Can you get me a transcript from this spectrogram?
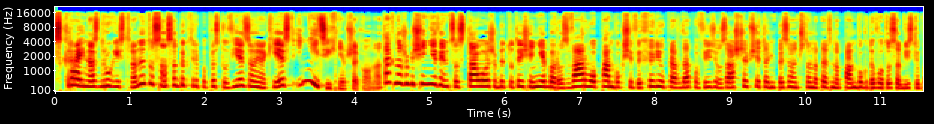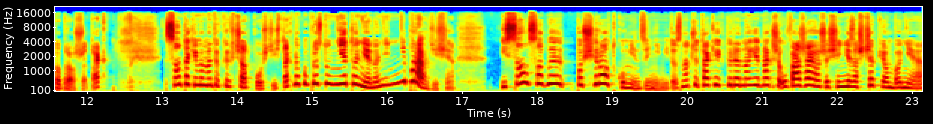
skrajna z drugiej strony to są osoby, które po prostu wiedzą, jak jest i nic ich nie przekona. Tak, no żeby się nie wiem, co stało, żeby tutaj się niebo rozwarło, Pan Bóg się wychylił, prawda, powiedział, zaszczep się, to nie powiedzą, czy to na pewno Pan Bóg, dowód osobisty poproszę, tak? Są takie momenty, w których trzeba odpuścić, tak? No po prostu nie, to nie, no nie, nie poradzi się. I są osoby pośrodku między nimi, to znaczy takie, które no jednakże uważają, że się nie zaszczepią, bo nie,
